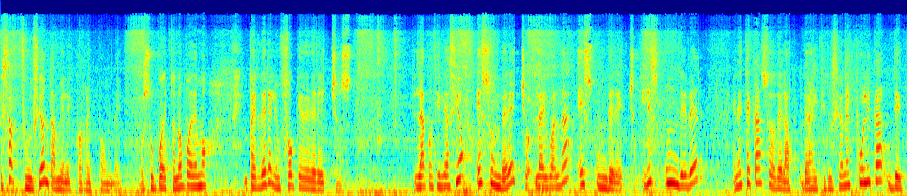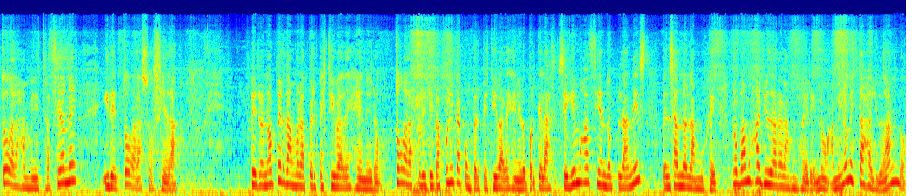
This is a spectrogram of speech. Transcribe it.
Esa función también les corresponde. Por supuesto, no podemos perder el enfoque de derechos. La conciliación es un derecho, la igualdad es un derecho y es un deber, en este caso de, las instituciones públicas, de todas las administraciones y de toda la sociedad. Pero no perdamos la perspectiva de género, todas las políticas públicas con perspectiva de género, porque las seguimos haciendo planes pensando en las mujeres. Nos vamos a ayudar a las mujeres. No, a mí no me estás ayudando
